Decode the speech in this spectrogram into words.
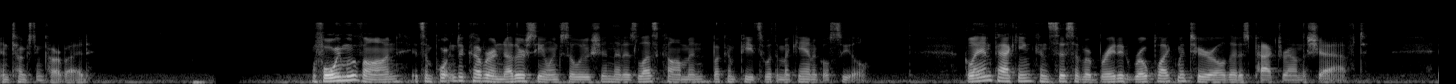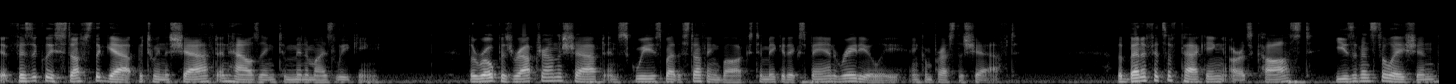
and tungsten carbide. Before we move on, it's important to cover another sealing solution that is less common but competes with a mechanical seal. Gland packing consists of a braided rope-like material that is packed around the shaft. It physically stuffs the gap between the shaft and housing to minimize leaking. The rope is wrapped around the shaft and squeezed by the stuffing box to make it expand radially and compress the shaft. The benefits of packing are its cost, ease of installation,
